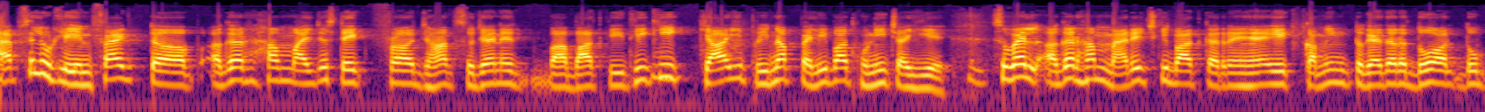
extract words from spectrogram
एब्सोल्युटली इनफैक्ट uh, अगर हम आई जस्ट टेक जहाँ सुजय ने बा, बात की थी कि hmm. क्या ये प्रीनप पहली बात होनी चाहिए सो hmm. वेल so, well, अगर हम मैरिज की बात कर रहे हैं एक कमिंग टुगेदर दो दो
